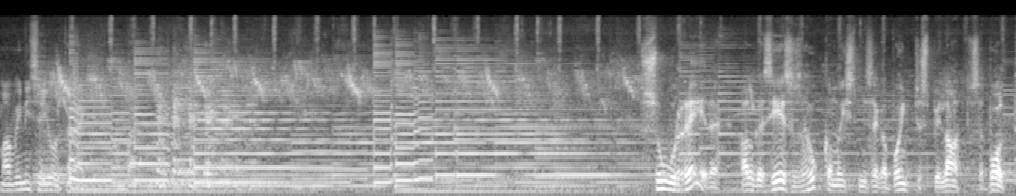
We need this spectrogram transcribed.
ma võin ise juurde rääkida. suur reede algas Jeesuse hukkamõistmisega Pontius Pilatuse poolt,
